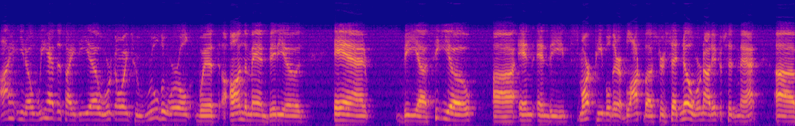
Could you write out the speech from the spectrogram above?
I, you know, we have this idea. We're going to rule the world with on-demand videos." And the uh, CEO uh, and and the smart people there at Blockbuster said, "No, we're not interested in that. Uh,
